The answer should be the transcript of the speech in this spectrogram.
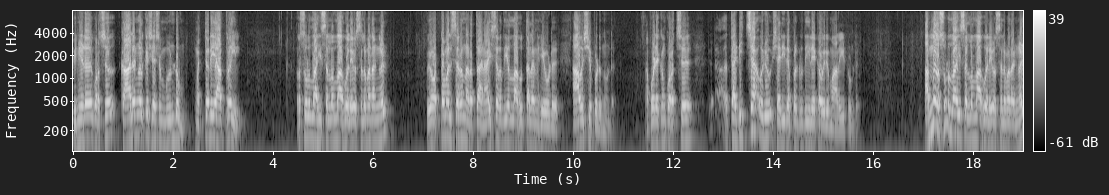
പിന്നീട് കുറച്ച് കാലങ്ങൾക്ക് ശേഷം വീണ്ടും മറ്റൊരു യാത്രയിൽ റസൂലുള്ളാഹി സല്ലാഹു അലൈഹി വസ്ലമ തങ്ങൾ ഒരു ഓട്ടമത്സരം നടത്താൻ ആയിഷ അള്ളാഹു തലൻഹയോട് ആവശ്യപ്പെടുന്നുണ്ട്. അപ്പോഴേക്കും കുറച്ച് തടിച്ച ഒരു ശരീരപ്രകൃതിയിലേക്ക് അവർ മാറിയിട്ടുണ്ട്. അന്ന് റസൂലുള്ളാഹി സല്ലാഹു അലൈഹി വസ്ലമ തങ്ങൾ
